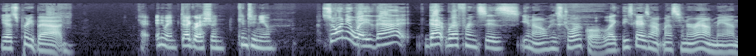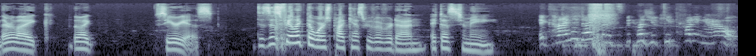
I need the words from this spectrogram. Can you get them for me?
Yeah, it's pretty bad. Okay. Anyway, digression. Continue. So anyway, that that reference is, you know, historical. Like these guys aren't messing around, man. They're like they're like serious. Does this feel like the worst podcast we've ever done? It does to me. It kind of does, but it's because you keep cutting out.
